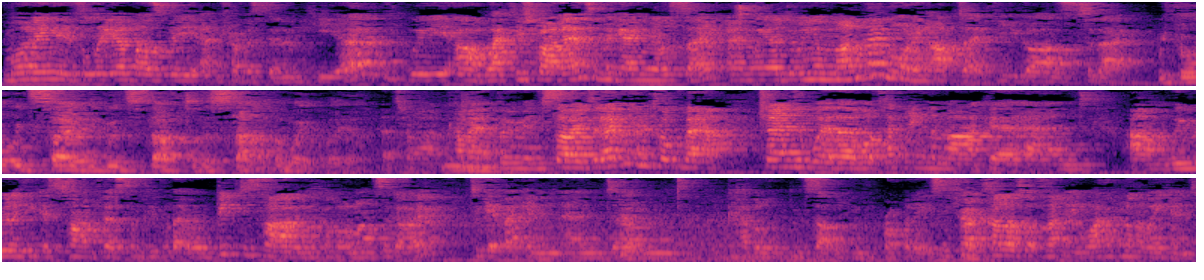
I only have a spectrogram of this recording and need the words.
Morning, it's Leah Busby and Travis Denham here. We are Blackfish Finance and McGain Real Estate, and we are doing a Monday morning update for you guys today. We thought we'd save the good stuff to the start of the week, Leah. That's right, come out booming. So today we're going to talk about change of weather, what's happening in the market, and um, we really think it's time for some people that were a bit disheartened a couple of months ago to get back in and um, have a look and start looking for property. So Travis, tell us what's happening. What happened on the weekend?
